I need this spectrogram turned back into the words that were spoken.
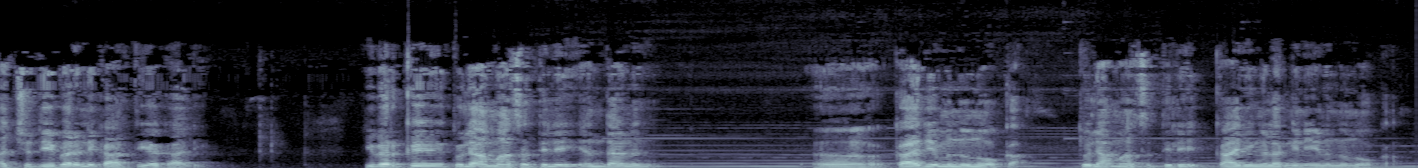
അച്യുതി ഭരണി കാർത്തിക കാലി. ഇവർക്ക് തുലാമാസത്തിൽ എന്താണ് കാര്യമെന്ന് നോക്കാം. തുലാമാസത്തിൽ കാര്യങ്ങൾ എങ്ങനെയാണെന്ന് നോക്കാം.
